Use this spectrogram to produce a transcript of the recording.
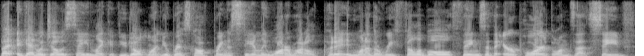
But again, what Joe was saying, like, if you don't want your Biscoff, bring a Stanley water bottle. Put it in one of the refillable things at the airport, the ones that save,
